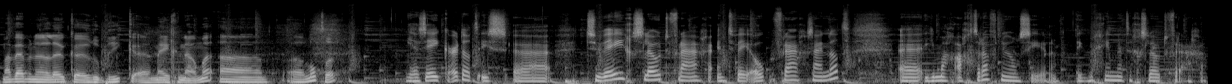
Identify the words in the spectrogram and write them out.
Maar we hebben een leuke rubriek meegenomen. Lotte? Jazeker, dat is uh, twee gesloten vragen en twee open vragen zijn dat. Uh, je mag achteraf nuanceren. Ik begin met de gesloten vragen.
